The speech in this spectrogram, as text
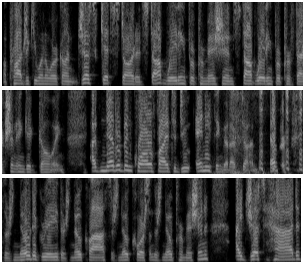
a project you want to work on. Just get started. Stop waiting for permission. Stop waiting for perfection and get going. I've never been qualified to do anything that I've done ever. there's no degree, there's no class, there's no course, and there's no permission. I just had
